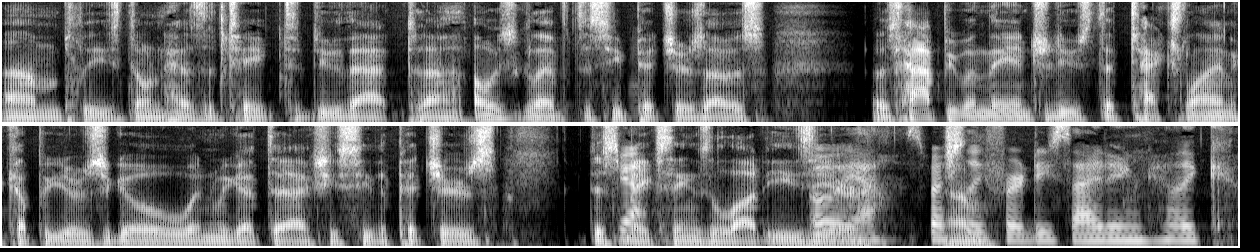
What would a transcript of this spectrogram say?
um, please don't hesitate to do that. Uh, always glad to see pictures. I was I was happy when they introduced the text line a couple years ago when we got to actually see the pictures. Just Yeah. makes things a lot easier. Oh yeah, especially Um, for deciding like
